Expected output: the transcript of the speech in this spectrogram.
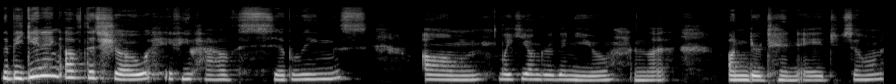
the beginning of the show, if you have siblings, um, like younger than you in the under 10 age zone,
